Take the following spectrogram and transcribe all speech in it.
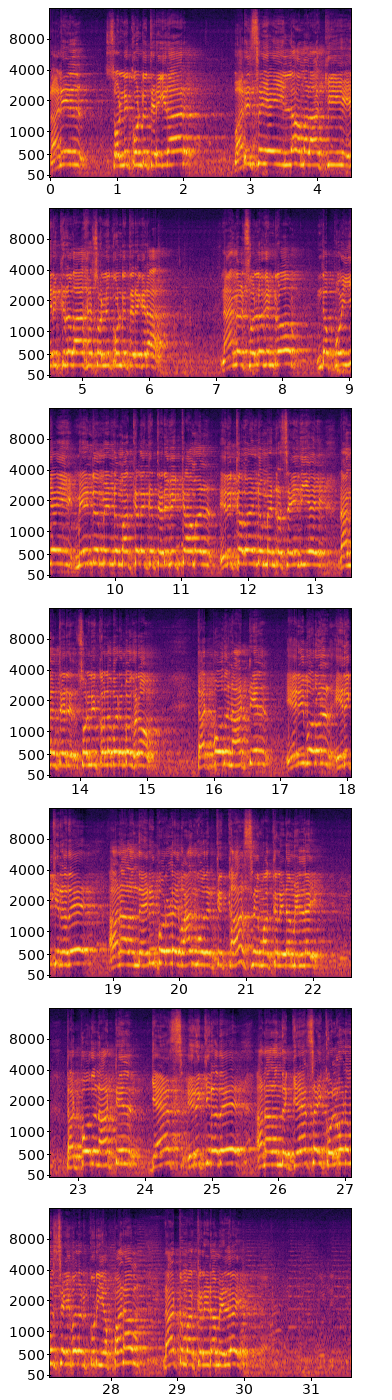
ரணில் சொல்லிக்கொண்டு தெரிகிறார். வரிசையை இல்லாமலாக்கி இருக்கிறதாக சொல்லிக்கொண்டு தெரிகிறார். நாங்கள் சொல்லுகின்றோம் இந்த பொய்யை மீண்டும் மீண்டும் மக்களுக்கு தெரிவிக்காமல் இருக்க வேண்டும் என்ற செய்தியை நாங்கள் தெரி- சொல்லிக்கொள்ள விரும்புகிறோம். தற்போது நாட்டில் எரிபொருள் இருக்கிறது. ஆனால் அந்த எரிபொருளை வாங்குவதற்கு காசு மக்களிடம் இல்லை. தற்போது நாட்டில் கேஸ் இருக்கிறது. ஆனால் அந்த கேஸை கொள்வனவு செய்வதற்குரிய பணம் நாட்டு மக்களிடம் இல்லை.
